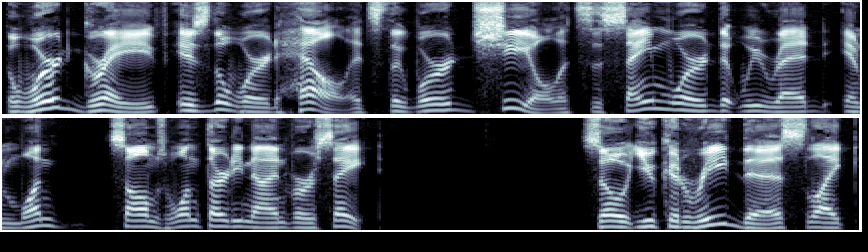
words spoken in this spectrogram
The word grave is the word hell. It's the word Sheol. It's the same word that we read in one Psalms 139, verse 8. So you could read this like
